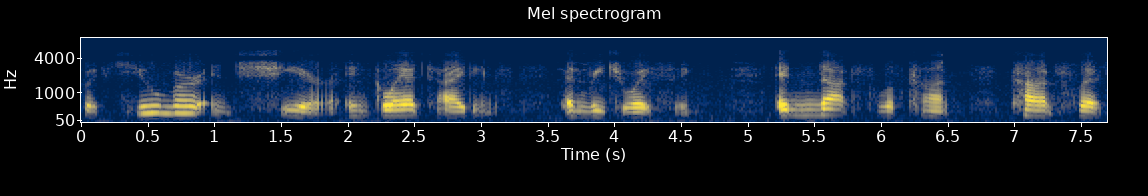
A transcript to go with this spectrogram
good humor and cheer and glad tidings and rejoicing, and not full of con- conflict,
